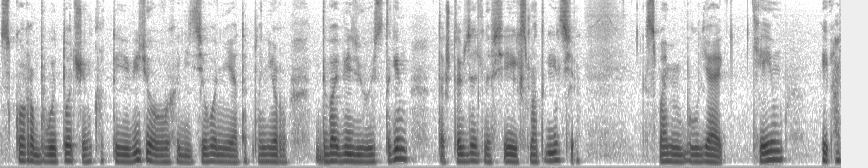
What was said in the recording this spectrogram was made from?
Скоро будут очень крутые видео выходить. Сегодня я так планирую два видео и стрим, так что обязательно все их смотрите. С вами был я, Кейм. И а,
